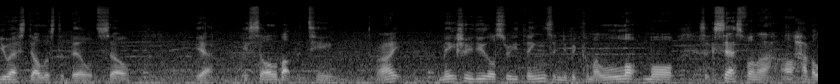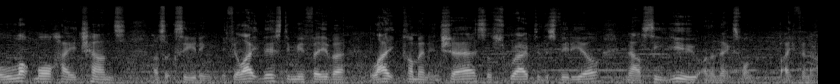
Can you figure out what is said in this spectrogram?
US dollars to build. So yeah it's all about the team right? Make sure you do those three things and you become a lot more successful and I'll have a lot more higher chance of succeeding. If you like this do me a favor like comment and share. Subscribe to this video and I'll see you on the next one. Bye for now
